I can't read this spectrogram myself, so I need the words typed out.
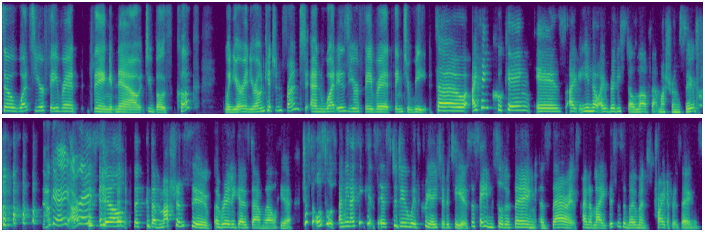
So what's your favorite thing now to both cook when you're in your own kitchen front and what is your favorite thing to read so i think cooking is i you know i really still love that mushroom soup Okay, all right. Still, the, the mushroom soup really goes down well here. Just all sorts. I mean, I think it's it's to do with creativity. It's the same sort of thing as there. It's kind of like this is a moment to try different things,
